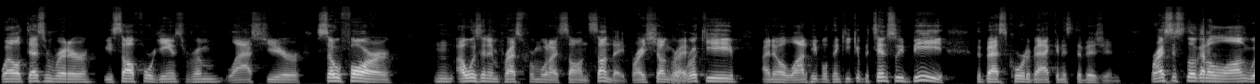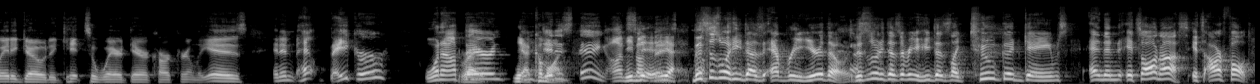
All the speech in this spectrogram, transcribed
well, Desmond Ridder, we saw four games from him last year. So far, mm, I wasn't impressed from what I saw on Sunday. Bryce Young, right. rookie. I know a lot of people think he could potentially be the best quarterback in this division. Bryce has still got a long way to go to get to where Derek Carr currently is. And then hell, Baker went out right. there and, yeah, and come did on. his thing on he Sunday. Yeah, this is what he does every year, though. This is what he does every year. He does like two good games, and then it's on us. It's our fault.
